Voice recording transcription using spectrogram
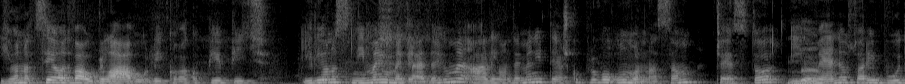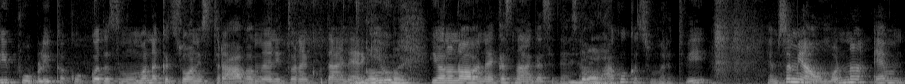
I ono CO2 u glavu, lik ovako pije piće. Ili ono snimaju me, gledaju me, ali onda je meni teško, prvo umorna sam često i Da. mene u stvari budi publika. Koliko god da sam umorna, kad su oni strava, meni to nekako daje energiju Normalno. i ono nova neka snaga se desi. Bravo. Ovako kad su mrtvi, em sam ja umorna, em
